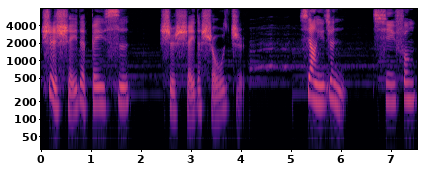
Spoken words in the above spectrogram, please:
是谁的悲思？是谁的手指？像一阵凄风，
